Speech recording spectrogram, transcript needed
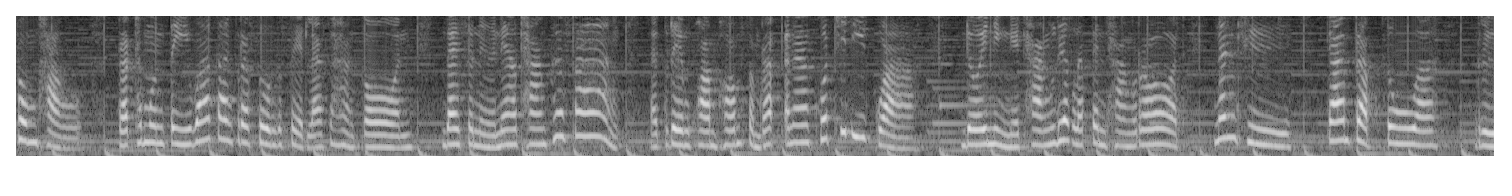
พรมเผ่า รัฐมนตรีว่าการกระทรวงเกษตรและสหกรณ์ได้เสนอแนวทางเพื่อสร้าง และเตรียมความพร้อมสำหรับอนาคตที่ดีกว่า โดยหนึ่งในทางเลือกและเป็นทางรอด นั่นคือ การปรับตัว หรือ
